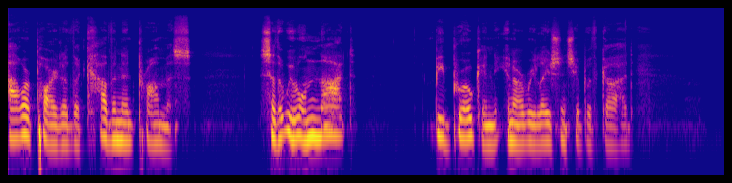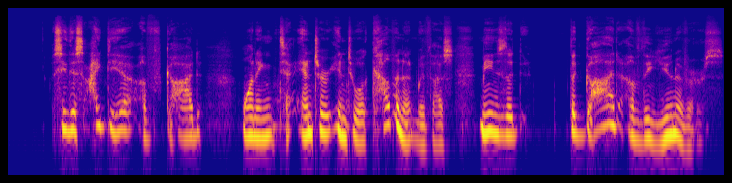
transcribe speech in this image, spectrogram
our part of the covenant promise so that we will not be broken in our relationship with God. See, this idea of God wanting to enter into a covenant with us means that the God of the universe,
